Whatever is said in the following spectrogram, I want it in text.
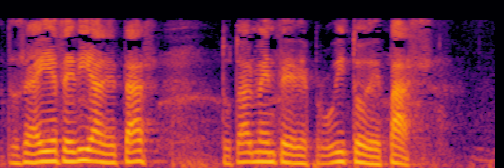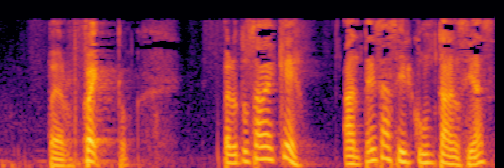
Entonces ahí ese día estás totalmente desprovisto de paz. Perfecto. Pero tú sabes qué, ante esas circunstancias,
